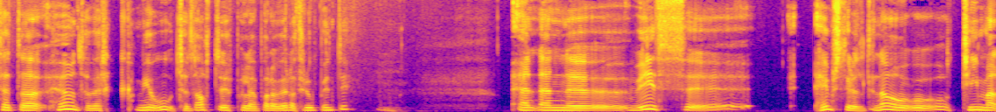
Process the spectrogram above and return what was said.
þetta höfundaverk mjög út. Þetta áttu uppalega bara að vera þrjúbyndi. En, en uh, við uh, heimstyrjöldina og, og, og tíma,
